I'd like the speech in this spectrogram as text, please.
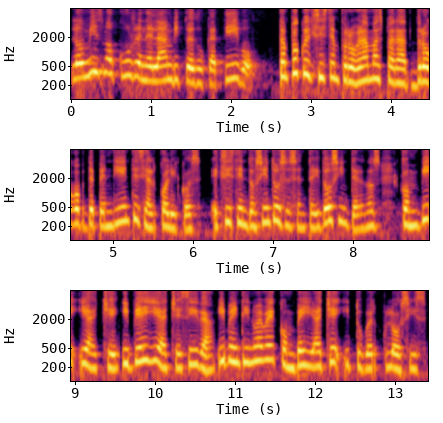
Lo mismo ocurre en el ámbito educativo. Tampoco existen programas para drogodependientes y alcohólicos. Existen 262 internos con VIH y VIH-Sida y 29 con VIH y tuberculosis,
